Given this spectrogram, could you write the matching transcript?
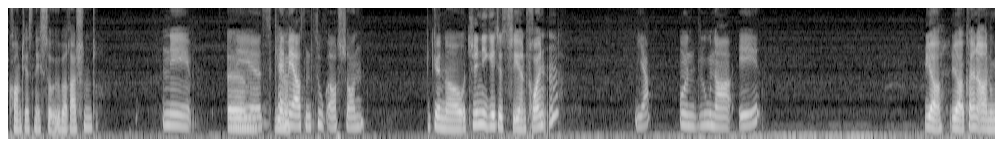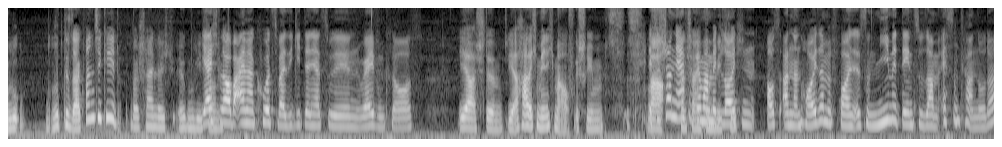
Kommt jetzt nicht so überraschend. Nee. Ähm, nee, das kennen ja. wir ja aus dem Zug auch schon. Genau. Ginny geht jetzt zu ihren Freunden. Ja. Und Luna eh. Ja, ja, keine Ahnung. Lu wird gesagt, wann sie geht. Wahrscheinlich irgendwie. Ja, ich schon. glaube einmal kurz, weil sie geht dann ja zu den Ravenclaws. Ja, stimmt. Ja, habe ich mir nicht mehr aufgeschrieben. Es, es Es ist schon nervig, wenn man mit. Leuten aus anderen Häusern befreundet ist und nie mit denen zusammen essen kann, oder?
